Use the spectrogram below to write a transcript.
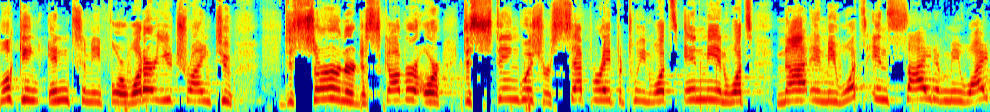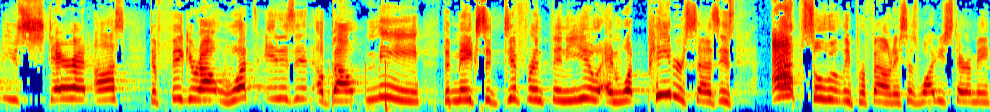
looking into me for? What are you trying to discern or discover or distinguish or separate between what's in me and what's not in me? What's inside of me? Why do you stare at us to figure out what is it about me that makes it different than you? And what Peter says is absolutely profound. He says, Why do you stare at me?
